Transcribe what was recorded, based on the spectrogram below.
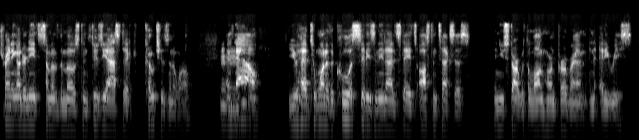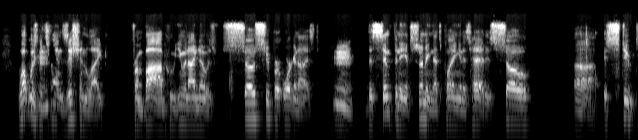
training underneath some of the most enthusiastic coaches in the world. Mm-hmm. And now you head to one of the coolest cities in the United States, Austin, Texas, and you start with the Longhorn program and Eddie Reese. What was mm-hmm. the transition like from Bob, who you and I know is so super organized? Mm. The symphony of swimming that's playing in his head is so uh, astute,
